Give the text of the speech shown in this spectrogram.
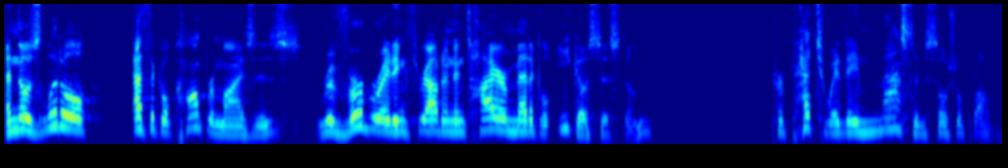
And those little ethical compromises reverberating throughout an entire medical ecosystem perpetuated a massive social problem.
